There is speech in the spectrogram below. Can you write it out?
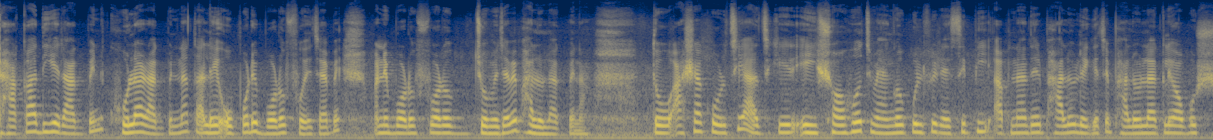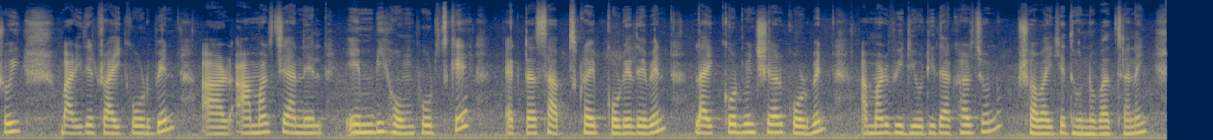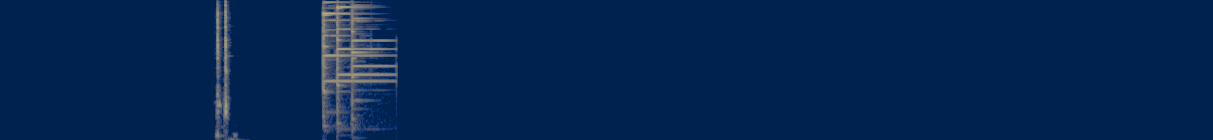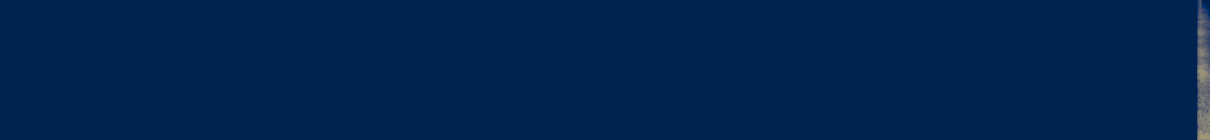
ঢাকা দিয়ে রাখবেন, খোলা রাখবেন না, তাহলে ওপরে বরফ হয়ে যাবে মানে বরফ বরফ জমে যাবে, ভালো লাগবে না। তো আশা করছি আজকের এই সহজ ম্যাঙ্গো কুলফি রেসিপি আপনাদের ভালো লেগেছে, ভালো লাগলে অবশ্যই বাড়িতে ট্রাই করবেন। আর আমার চ্যানেল এমবি হোম ফুডসকে একটা সাবস্ক্রাইব করে দেবেন লাইক করবেন শেয়ার করবেন। আমার ভিডিওটি দেখার জন্য সবাইকে ধন্যবাদ জানাই।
